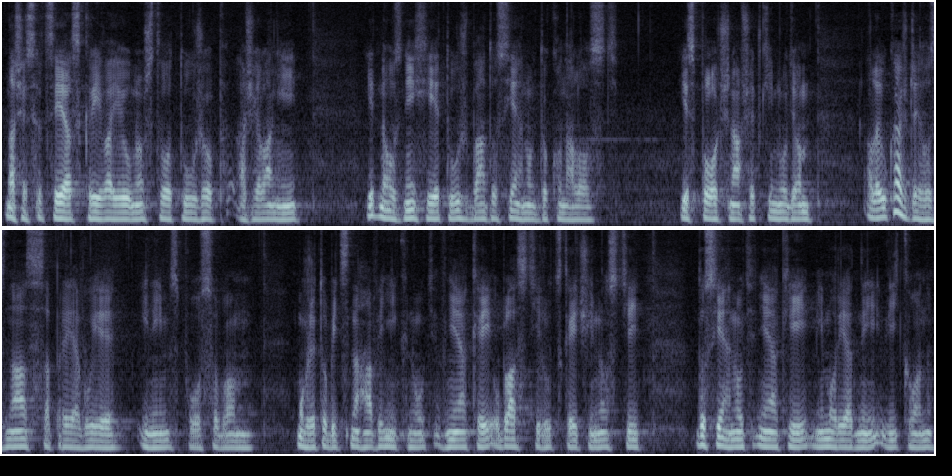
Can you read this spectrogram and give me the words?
Naše srdcia skrývajú množstvo túžob a želaní. Jednou z nich je túžba dosiahnuť dokonalosť. Je spoločná všetkým ľuďom, ale u každého z nás sa prejavuje iným spôsobom. Môže to byť snaha vyniknúť v nejakej oblasti ľudskej činnosti, dosiahnuť nejaký mimoriadný výkon.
